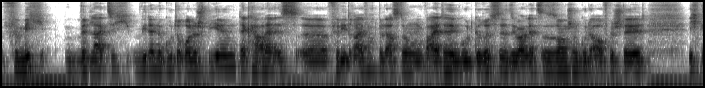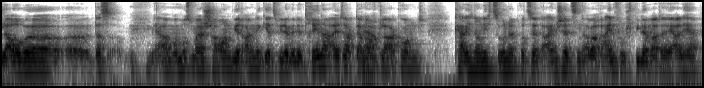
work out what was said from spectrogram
für mich wird Leipzig wieder eine gute Rolle spielen. Der Kader ist äh, für die Dreifachbelastung weiterhin gut gerüstet. Sie waren letzte Saison schon gut aufgestellt. Ich glaube, äh, dass, ja, man muss mal schauen, wie Rangnick jetzt wieder mit dem Traineralltag dann Ja. auch klarkommt. Kann ich noch nicht zu 100% einschätzen, aber rein vom Spielermaterial her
